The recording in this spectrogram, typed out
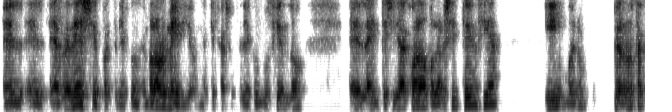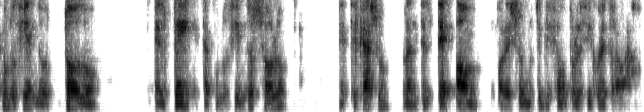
el, RDS, pues estaría el valor medio, en este caso, estaría conduciendo eh, la intensidad cuadrada por la resistencia y, bueno, pero no está conduciendo todo el T, está conduciendo solo, en este caso, durante el T on. Por eso multiplicamos por el ciclo de trabajo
